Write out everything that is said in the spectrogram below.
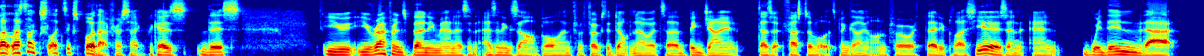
let, us let's, let's explore that for a sec because this you you reference Burning Man as an as an example, and for folks that don't know, it's a big giant desert festival that's been going on for 30 plus years, and and within that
